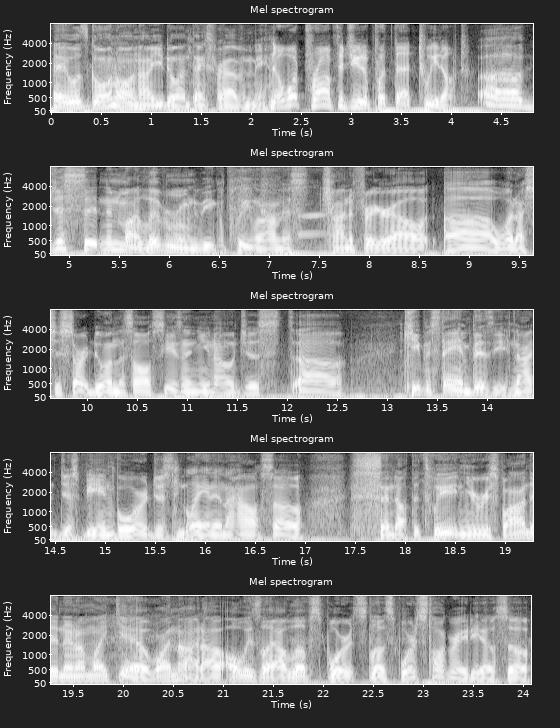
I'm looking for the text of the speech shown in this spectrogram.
Hey, what's going on? How you doing? Thanks for having me. Now, what prompted you to put that tweet out? Uh, just sitting in my living room, to be completely honest, trying to figure out uh, what I should start doing this off season. You know, just uh, keeping staying busy, not just being bored, just laying in the house. So send out the tweet and you responded and I'm like, yeah, why not? I always like I love sports, love sports talk radio. So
